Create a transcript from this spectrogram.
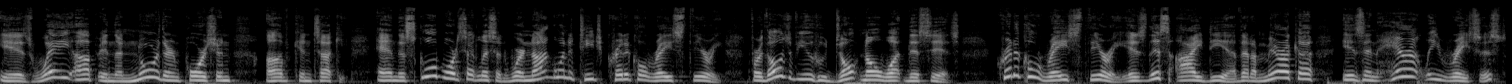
is way up in the northern portion of Kentucky. And the school board said, listen, we're not going to teach critical race theory. For those of you who don't know what this is, Critical race theory is this idea that America is inherently racist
